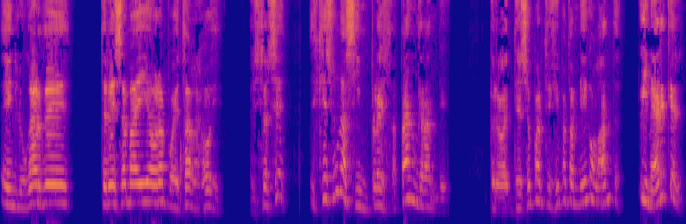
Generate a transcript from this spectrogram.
en lugar de Teresa May ahora pues está Rajoy. Esto es, es que es una simpleza tan grande. Pero de eso participa también Holanda y Merkel,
